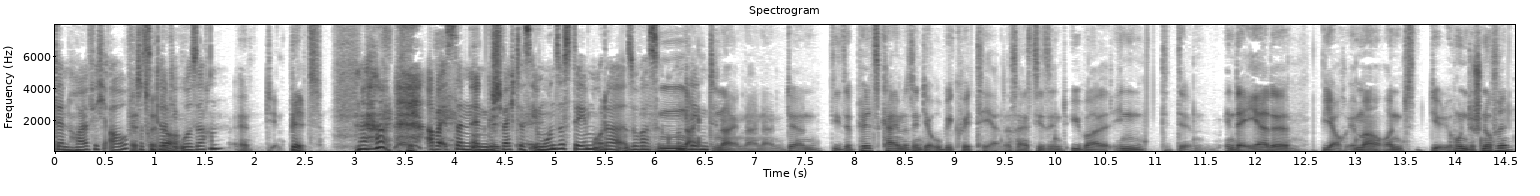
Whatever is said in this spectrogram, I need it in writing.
denn häufig auf? Es Was sind da die auf. Ursachen? Äh, die- Pilz. Aber ist dann ein geschwächtes Immunsystem oder sowas Nein, nein, nein, nein. Der, diese Pilzkeime sind ja ubiquitär. Das heißt, die sind überall in, in der Erde, wie auch immer, und die Hunde schnuffeln.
